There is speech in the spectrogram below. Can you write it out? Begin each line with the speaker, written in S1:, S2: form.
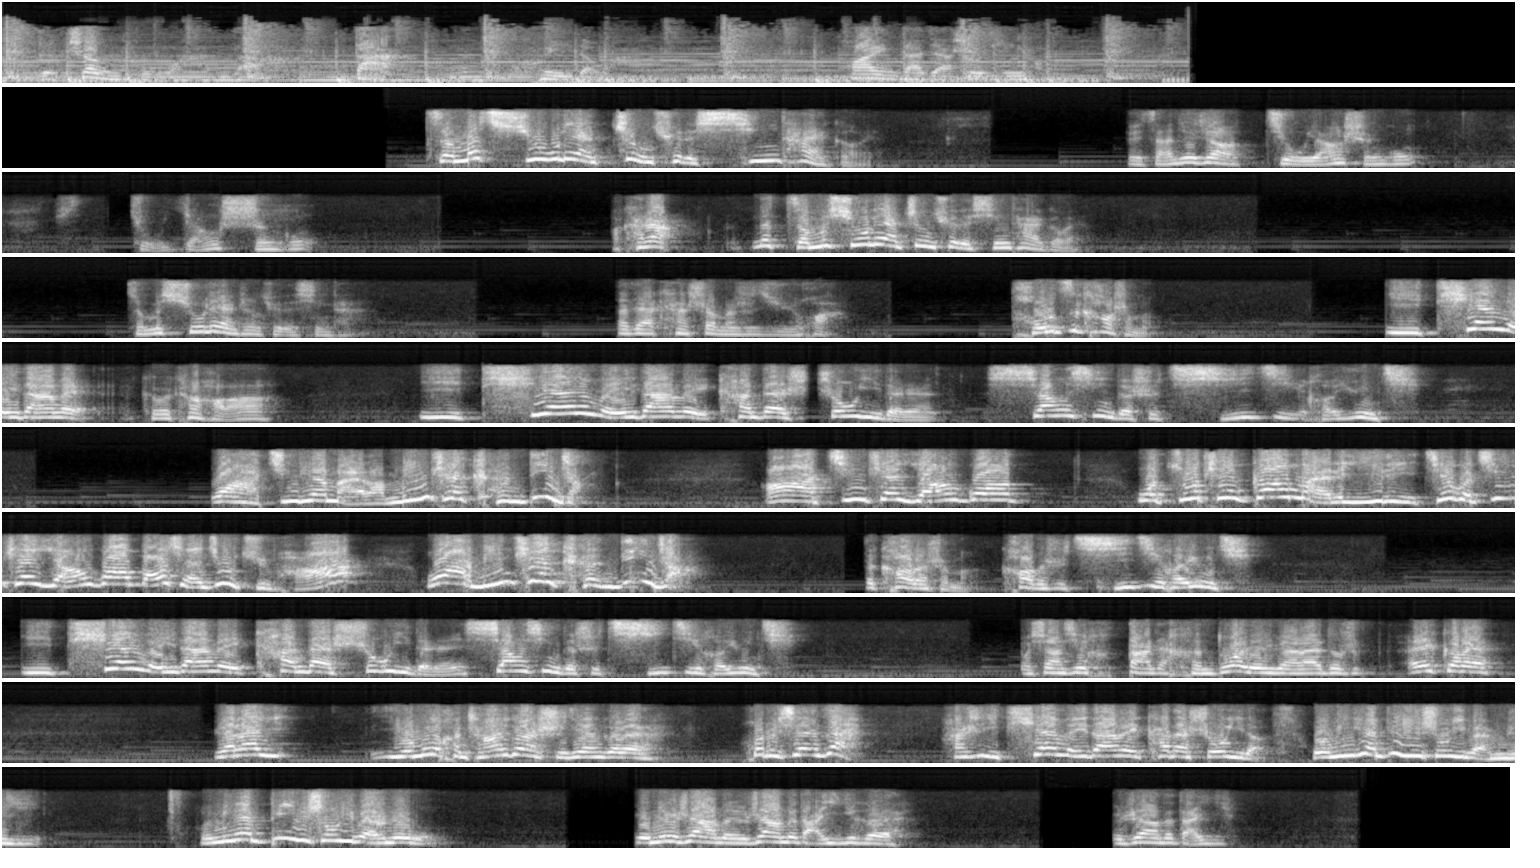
S1: 钱挣不完的，但能亏得完。欢迎大家收听。怎么修炼正确的心态？各位，对，咱就叫九阳神功。九阳神功啊，看这儿，那怎么修炼正确的心态？各位，怎么修炼正确的心态？大家看上面这几句话，投资靠什么？以天为单位，各位看好了啊！以天为单位看待收益的人，相信的是奇迹和运气。哇，今天买了，明天肯定涨啊！今天阳光，我昨天刚买了一粒，结果今天阳光保险就举牌哇，明天肯定涨。这靠的什么？靠的是奇迹和运气。以天为单位看待收益的人，相信的是奇迹和运气。我相信大家很多人原来都是，哎，各位，原来有没有很长一段时间，各位或者现在还是以天为单位看待收益的？我明天必须收益百分之一，我明天必须收益百分之五，有没有这样的？有这样的打一，各位，有这样的打一。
